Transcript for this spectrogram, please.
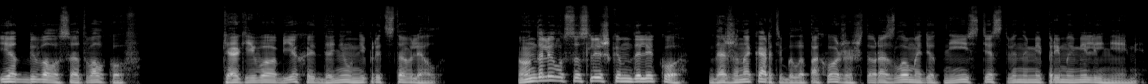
и отбивался от волков. Как его объехать, Данил не представлял. Он долился слишком далеко, даже на карте было похоже, что разлом идет неестественными прямыми линиями.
